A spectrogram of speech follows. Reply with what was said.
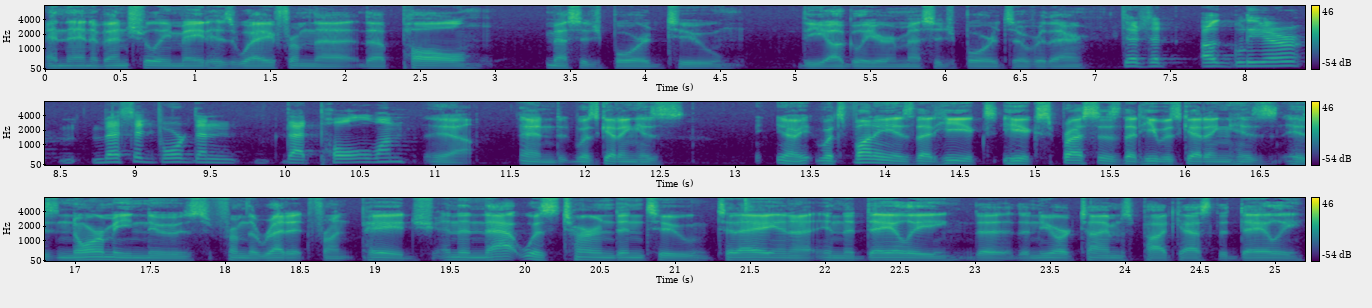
And then eventually made his way from the, the pol message board to the uglier message boards over there. There's an uglier message board than that pol one. Yeah, and was getting his. You know, what's funny is that he ex- he expresses that he was getting his his normie news from the Reddit front page, and then that was turned into today in a in the Daily, the the New York Times podcast, the Daily.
